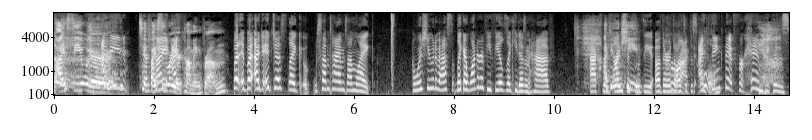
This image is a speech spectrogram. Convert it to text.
I see where. I mean, Tiff, I see I- where I- you're coming from. But but I it just like sometimes I'm like, I wish you would have asked. Like I wonder if he feels like he doesn't have actual I feel like friendships he- with the other adults at the school. I think that for him, because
